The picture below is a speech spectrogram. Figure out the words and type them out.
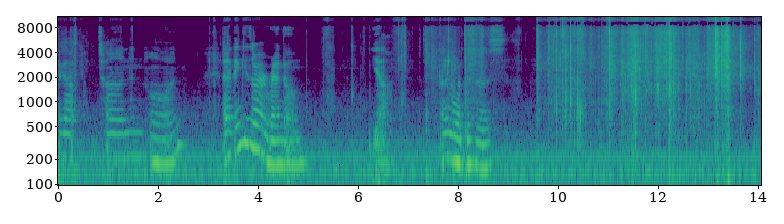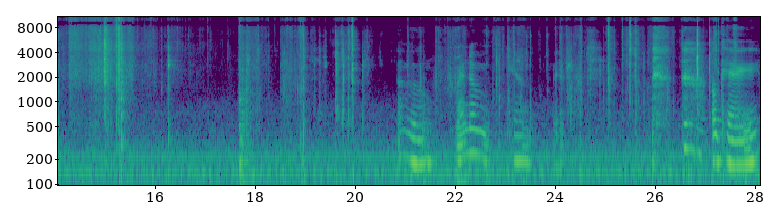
I got Chan and Han. And I think these are random. Yeah. I don't know what this is. Oh, random can okay.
